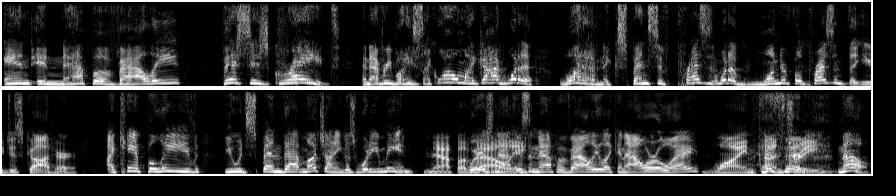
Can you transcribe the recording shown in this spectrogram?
and in Napa Valley." This is great. And everybody's like, "Oh my god, what a what an expensive present. What a wonderful present that you just got her." I can't believe you would spend that much on. it." He goes, "What do you mean?" Napa Where's Na- Valley, isn't Napa Valley like an hour away? wine I said, country. no.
